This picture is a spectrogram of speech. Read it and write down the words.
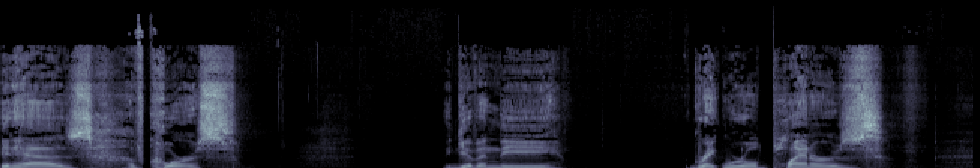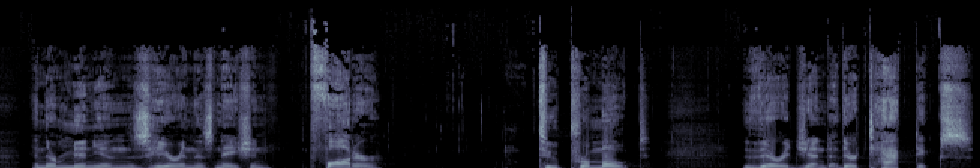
It has, of course, given the great world planners and their minions here in this nation fodder to promote their agenda, their tactics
